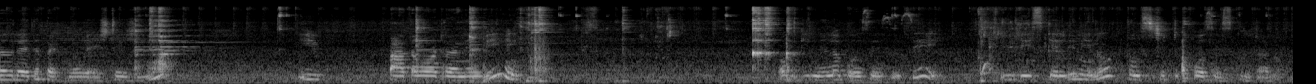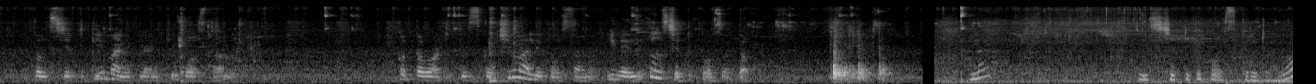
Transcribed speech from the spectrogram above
గదిలో అయితే పెట్టను వేస్టేజ్ ఈ పాత వాటర్ అనేవి ఒక గిన్నెలో పోసేసేసి ఇవి తీసుకెళ్ళి నేను తులసి చెట్టుకి పోసేసుకుంటాను. తులసి చెట్టుకి మనీ ప్లాంట్కి పోస్తాను. కొత్త వాటర్ తీసుకొచ్చి మళ్ళీ పోస్తాను. ఇవి వెళ్ళి తులసి చెట్టుకి పోసేద్దాం. ఇలా తులసి చెట్టుకి పోసుకుంటాను.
